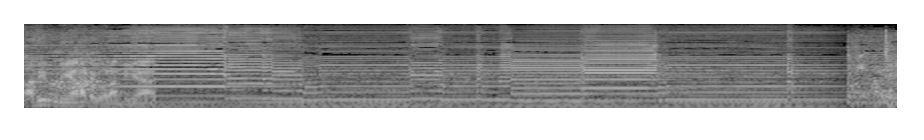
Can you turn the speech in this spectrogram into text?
ਕਾਫੀ ਕੁੜੀਆਂ ਸਾਡੇ ਕੋਲ ਆਉਂਦੀਆਂ। यहाँ पर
